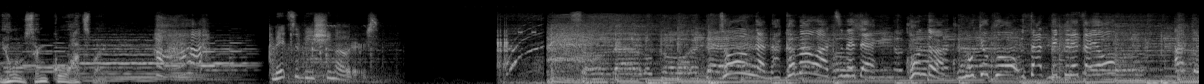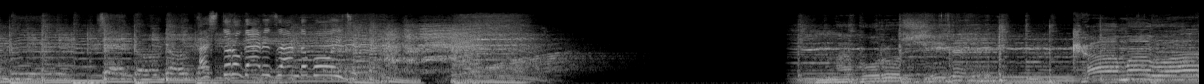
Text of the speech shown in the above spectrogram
日本先行発売。三菱モーターズ。ゾーンが仲間を集めて今度はこの曲を歌ってくれたよ。イズ。幻で構わ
